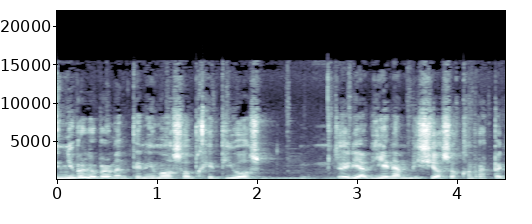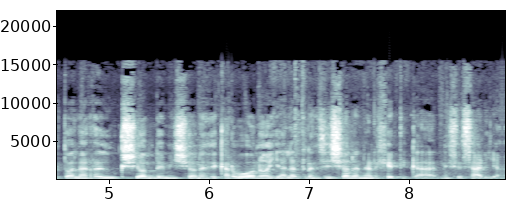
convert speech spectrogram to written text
En Newberg Government tenemos objetivos yo diría, bien ambiciosos con respecto a la reducción de emisiones de carbono y a la transición energética necesaria.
